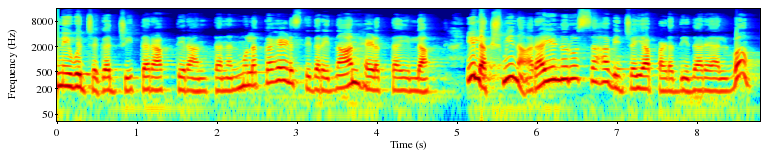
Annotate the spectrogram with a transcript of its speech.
ನೀವು ಜಗಜ್ಜೀತರಾಗ್ತೀರಾ ಅಂತ ನನ್ನ ಮೂಲಕ ಹೇಳಿಸ್ತಿದ್ದಾರೆ. ನಾನು ಹೇಳುತ್ತಾ ಇಲ್ಲ. ಈ ಲಕ್ಷ್ಮೀನಾರಾಯಣರು ಸಹ ವಿಜಯ ಪಡೆದಿದ್ದಾರೆ ಅಲ್ವಾ?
